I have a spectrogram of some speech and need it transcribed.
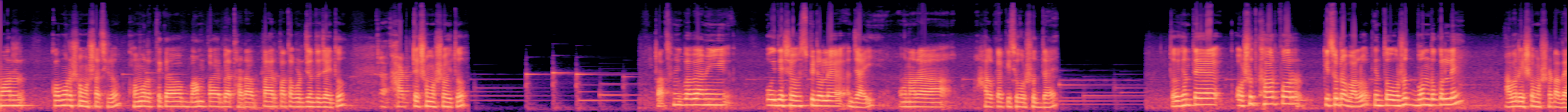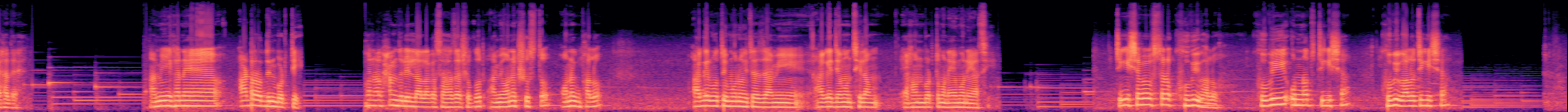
আমার কোমরের সমস্যা ছিল। কোমরের থেকে বাম পায়ে ব্যথাটা পায়ের পাতা পর্যন্ত যাইতো। হাঁটতে সমস্যা হইতো। প্রাথমিকভাবে আমি ওই দেশে হসপিটালে যাই। ওনারা হালকা কিছু ওষুধ দেয়। তো ওইখান থেকে ওষুধ খাওয়ার পর কিছুটা ভালো কিন্তু ওষুধ বন্ধ করলে আবার এই সমস্যাটা দেখা দেয়। আমি এখানে আঠারো দিন ভর্তি। এখন আলহামদুলিল্লাহ আল্লাহ কাছে হাজার শুকুর। আমি অনেক সুস্থ, অনেক ভালো। আগের মতোই মনে হইতেছে যে আমি আগে যেমন ছিলাম, এখন বর্তমানে এমনই আছি। চিকিৎসা ব্যবস্থাটা খুবই ভালো। খুবই উন্নত চিকিৎসা, খুবই ভালো চিকিৎসা।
